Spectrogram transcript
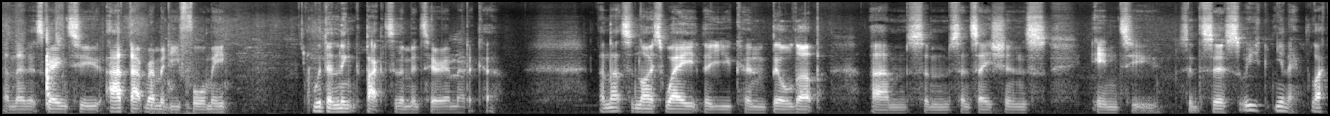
and then it's going to add that remedy for me with a link back to the Materia Medica. And that's a nice way that you can build up um, some sensations into synthesis. Or you, you know, like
